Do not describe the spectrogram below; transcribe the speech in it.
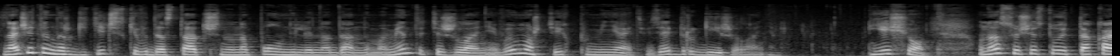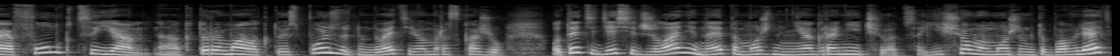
значит энергетически вы достаточно наполнили на данный момент эти желания, вы можете их поменять, взять другие желания. Еще у нас существует такая функция, а, которую мало кто использует, но давайте я вам расскажу. Вот эти 10 желаний, на это можно не ограничиваться. Еще мы можем добавлять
